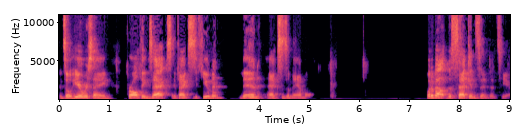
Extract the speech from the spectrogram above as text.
And so here we're saying for all things x, if x is a human, then x is a mammal. What about the second sentence here?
